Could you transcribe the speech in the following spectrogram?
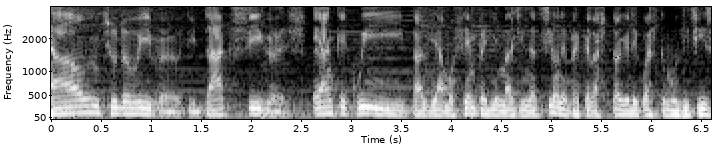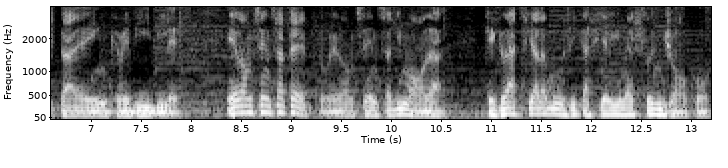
To the River di Doug Seegers e anche qui parliamo sempre di immaginazione perché la storia di questo musicista è incredibile. Era un senza tetto, era un senza dimora che grazie alla musica si è rimesso in gioco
